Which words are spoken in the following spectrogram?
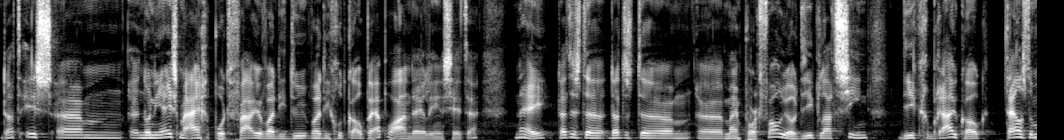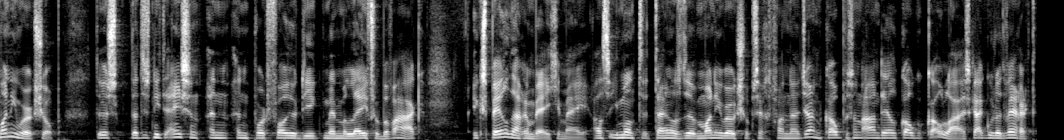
dat is um, nog niet eens mijn eigen portefeuille waar die, waar die goedkope Apple-aandelen in zitten. Nee, dat is, de, dat is de, uh, mijn portfolio die ik laat zien, die ik gebruik ook tijdens de Money Workshop. Dus dat is niet eens een, een, een portfolio die ik met mijn leven bewaak. Ik speel daar een beetje mee. Als iemand tijdens de Money Workshop zegt van... Uh, John, koop eens een aandeel Coca-Cola. Eens kijken hoe dat werkt.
